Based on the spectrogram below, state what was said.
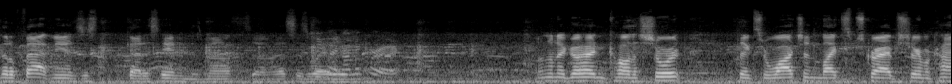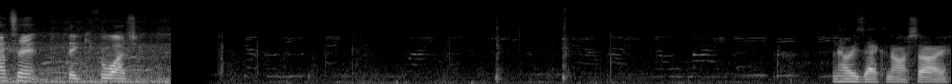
Little fat man's just got his hand in his mouth, so that's his way. I'm gonna go ahead and call this short. Thanks for watching. Like, subscribe, share my content. Thank you for watching. Now he's acting all shy.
